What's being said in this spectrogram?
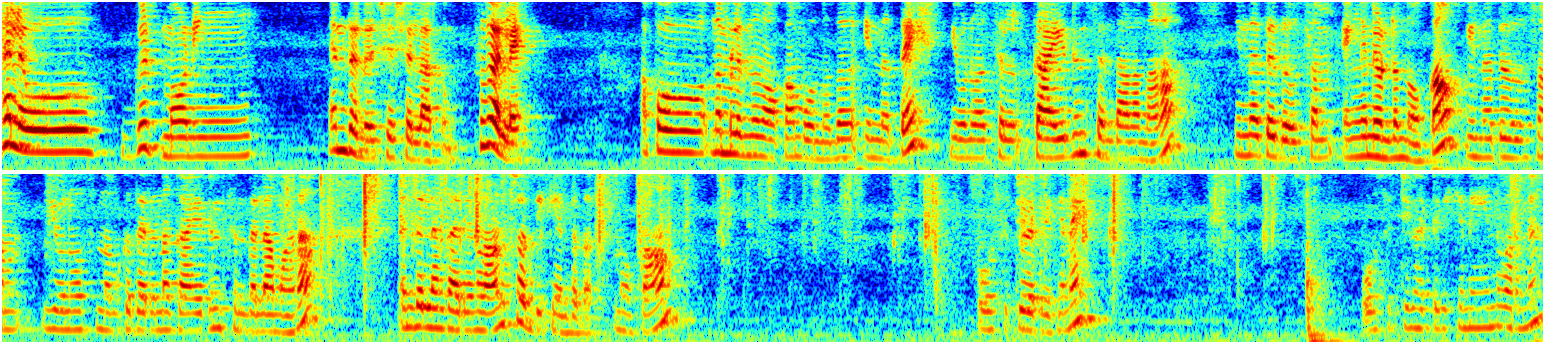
ഹലോ ഗുഡ് മോർണിംഗ് എന്തുണ്ട് വിശേഷം എല്ലാവർക്കും? സുഖമല്ലേ? അപ്പോൾ നമ്മളിന്ന് നോക്കാൻ പോകുന്നത് ഇന്നത്തെ യൂണിവേഴ്സൽ ഗൈഡൻസ് എന്താണെന്നാണ്. ഇന്നത്തെ ദിവസം എങ്ങനെയുണ്ടെന്ന് നോക്കാം. ഇന്നത്തെ ദിവസം യൂണിവേഴ്സ് നമുക്ക് തരുന്ന ഗൈഡൻസ് എന്തെല്ലാമാണ്? എന്തെല്ലാം കാര്യങ്ങളാണ് ശ്രദ്ധിക്കേണ്ടത്? നോക്കാം. പോസിറ്റീവ് ആയിട്ടിരിക്കണേ. പോസിറ്റീവ് ആയിട്ടിരിക്കണേ എന്ന് പറഞ്ഞാൽ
